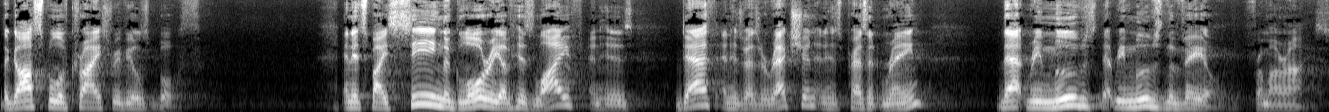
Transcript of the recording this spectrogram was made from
The gospel of Christ reveals both. And it's by seeing the glory of his life and his death and his resurrection and his present reign that removes, that removes the veil from our eyes,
